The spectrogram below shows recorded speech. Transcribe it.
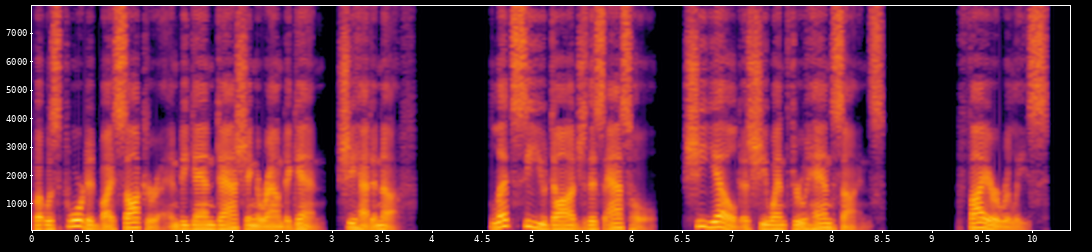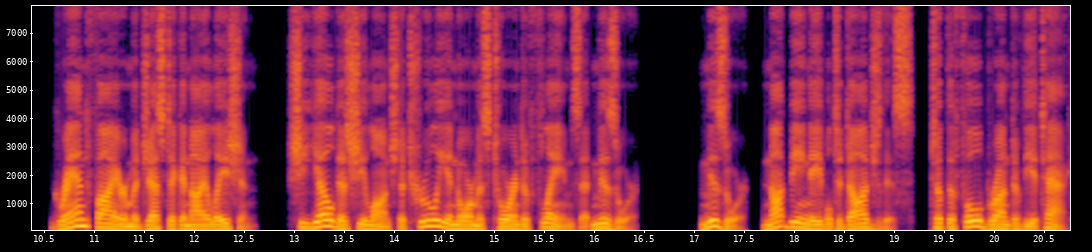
but was thwarted by Sakura and began dashing around again, she had enough. Let's see you dodge this asshole, she yelled as she went through hand signs. Fire release. Grand fire majestic annihilation, she yelled as she launched a truly enormous torrent of flames at Mizore. Mizore, not being able to dodge this, took the full brunt of the attack,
